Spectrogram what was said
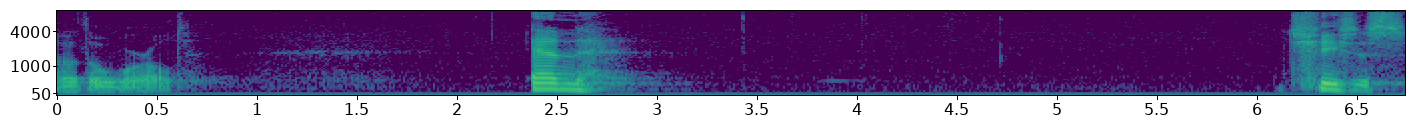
of the world. And Jesus,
